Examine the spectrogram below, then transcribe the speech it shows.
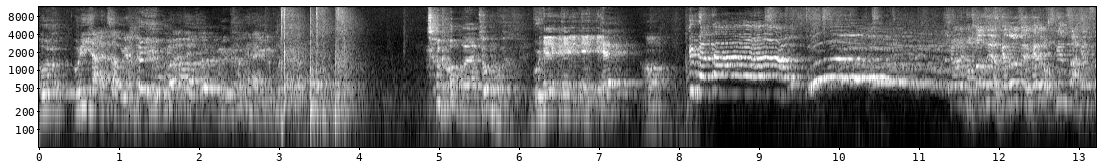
우리, 우리 저거 뭐야? 좀 뭐? 물. 개, 개, 개, 개. 어. 끝났다. 시간을 더 써주세요. 계속 써주세요. 계속, 계속 쏴, 계속 쏴.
